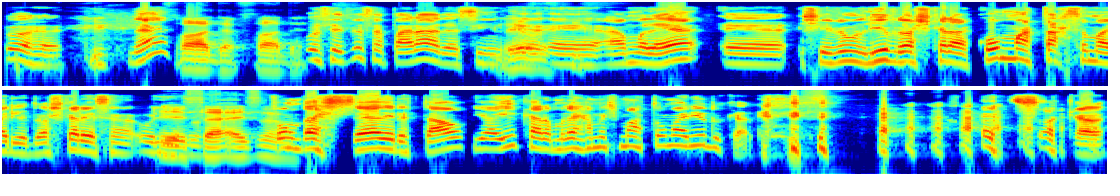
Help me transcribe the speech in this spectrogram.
Porra, né? Foda, foda. Você viu essa parada? Assim, é, é, a mulher é, escreveu um livro, acho que era Como Matar Seu Marido. Acho que era esse o livro. Isso, é isso Foi um best-seller e tal. E aí, cara, a mulher realmente matou o marido, cara. Só, cara.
